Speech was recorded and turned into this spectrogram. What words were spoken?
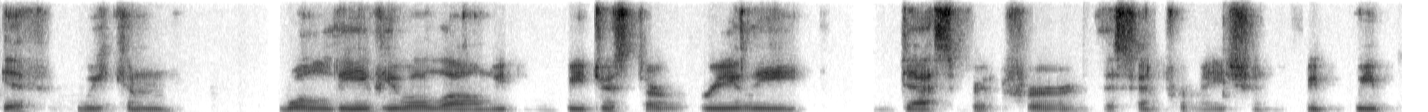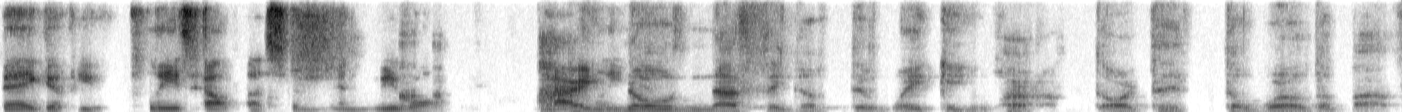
If we can, we'll leave you alone. We, we just are really desperate for this information. We, we beg of you, please help us, and, and we will. I know do. nothing of the waking world or the, the world above.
